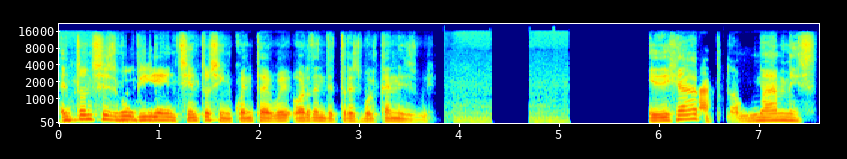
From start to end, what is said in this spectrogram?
Entonces, güey, vi en 150, güey, orden de tres volcanes, güey. Y dije, ah, Ah. no mames.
